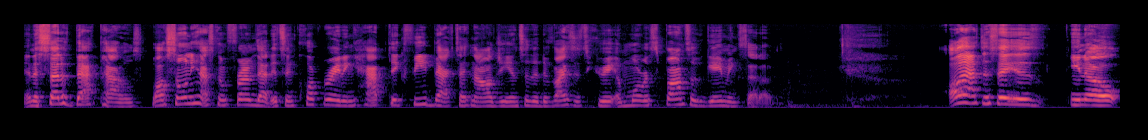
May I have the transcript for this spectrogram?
and a set of back paddles, while Sony has confirmed that it's incorporating haptic feedback technology into the devices to create a more responsive gaming setup. All I have to say is, you know,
